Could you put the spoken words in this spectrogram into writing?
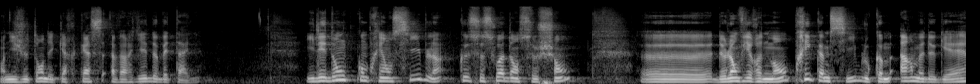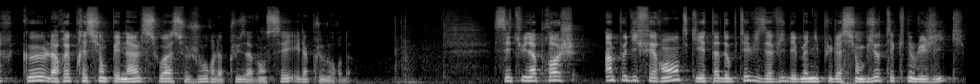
en y jetant des carcasses avariées de bétail. Il est donc compréhensible que ce soit dans ce champ euh, de l'environnement, pris comme cible ou comme arme de guerre, que la répression pénale soit à ce jour la plus avancée et la plus lourde. C'est une approche un peu différente qui est adoptée vis-à-vis des manipulations biotechnologiques.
